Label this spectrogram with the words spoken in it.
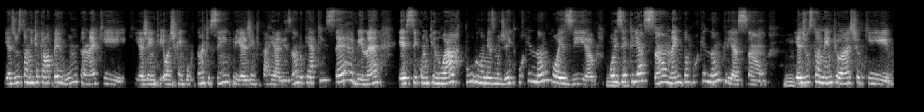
e é justamente aquela pergunta, né, que, que a gente, eu acho que é importante sempre a gente estar tá realizando, que é a quem serve, né? Esse continuar tudo no mesmo jeito, por que não poesia? Poesia é uhum. criação, né? Então, por que não criação? Uhum. E é justamente, eu acho que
